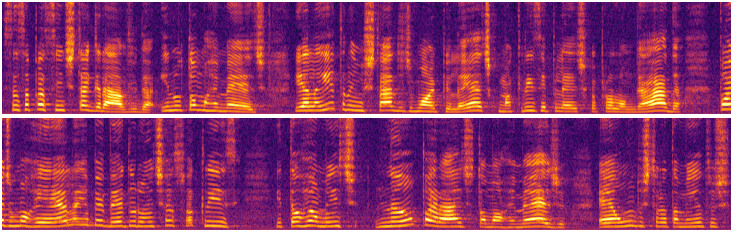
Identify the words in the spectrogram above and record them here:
se essa paciente está grávida e não toma remédio e ela entra em um estado de mal epilético, uma crise epilética prolongada, pode morrer ela e o bebê durante a sua crise. Então, realmente, não parar de tomar o remédio é um dos tratamentos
